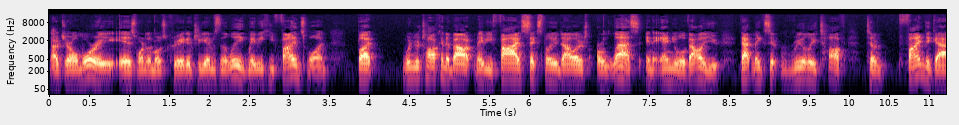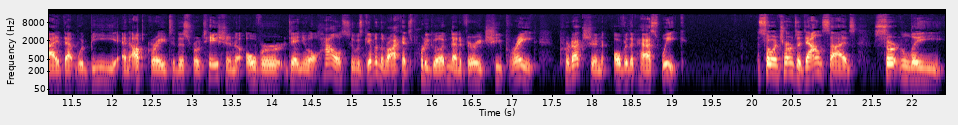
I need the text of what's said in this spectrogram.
Now, Gerald Morey is one of the most creative GMs in the league. Maybe he finds one, but when you're talking about maybe five, six million dollars or less in annual value, that makes it really tough to find a guy that would be an upgrade to this rotation over Danuel House, who was given the Rockets pretty good and at a very cheap rate production over the past week. So, in terms of downsides, certainly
